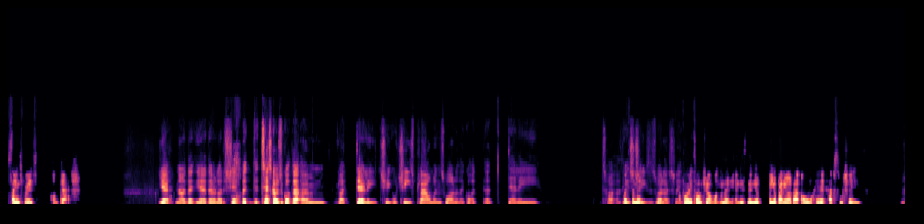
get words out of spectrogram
Sainsbury's are gash. Yeah, no, that yeah, they're a load of shit. But the Tesco's have got that um like deli cheese or cheese ploughman's one, and they've got a, a deli type. I think Where's it's the meat? cheese as well, actually. I've already told you I want the meat, and then you're you're banging on about, oh, here, have some cheese.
